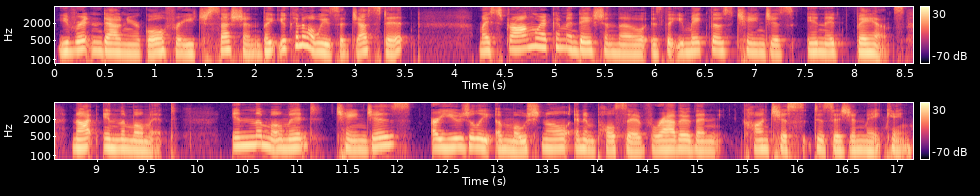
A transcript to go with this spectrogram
You've written down your goal for each session, but you can always adjust it. My strong recommendation, though, is that you make those changes in advance, not in the moment. In the moment changes are usually emotional and impulsive rather than conscious decision making.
